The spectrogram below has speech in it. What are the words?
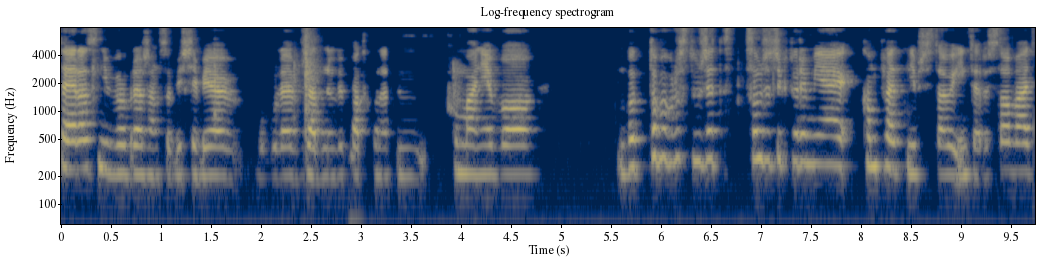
teraz nie wyobrażam sobie siebie w ogóle w żadnym wypadku na tym humanie, bo, bo to po prostu że są rzeczy, które mnie kompletnie przestały interesować.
